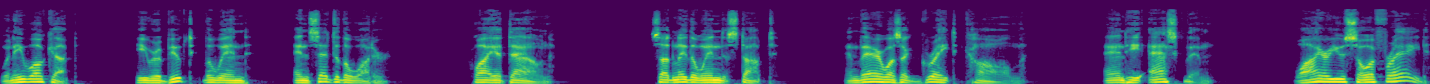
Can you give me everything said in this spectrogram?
When he woke up, he rebuked the wind and said to the water, Quiet down. Suddenly the wind stopped, and there was a great calm. And he asked them, Why are you so afraid?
